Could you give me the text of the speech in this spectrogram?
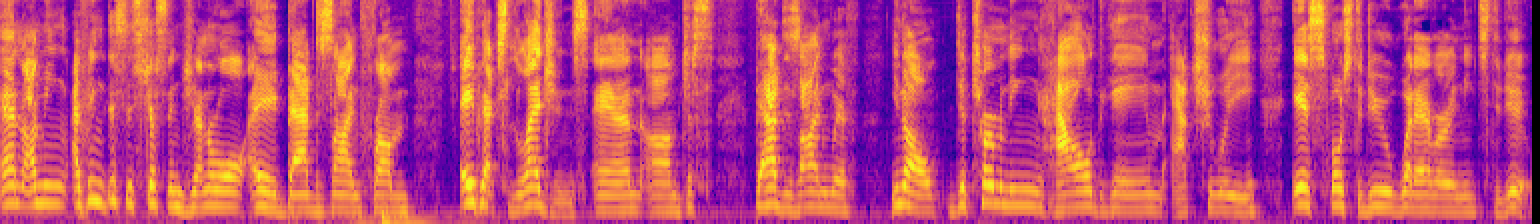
And I mean, I think this is just in general a bad design from Apex Legends and um, just bad design with you know determining how the game actually is supposed to do whatever it needs to do,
